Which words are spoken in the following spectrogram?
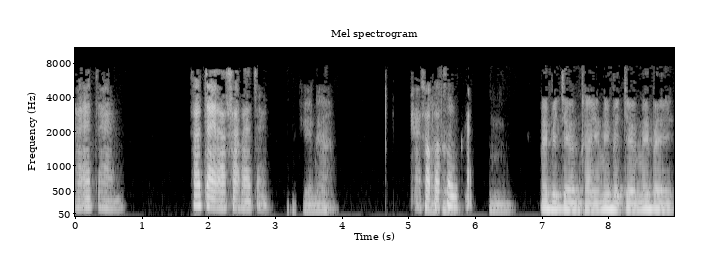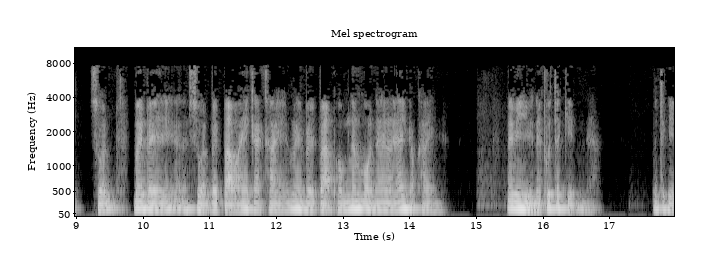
พระอาจารย์ เข้าใจแล้วค่ะพระอาจารย์โอเคนะค่ะขอบพระคุณค่ะไม่ไปเจอใคร ไม่ไปเจอไม่ไปสวดไม่ไปสวดไปเป่าให้กับใคร ไม่ไปปะพรมน้ำมนต์อะไรให้กับใคร ไม่มีอยู่ในพุทธกิจนะพุทธกิจ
